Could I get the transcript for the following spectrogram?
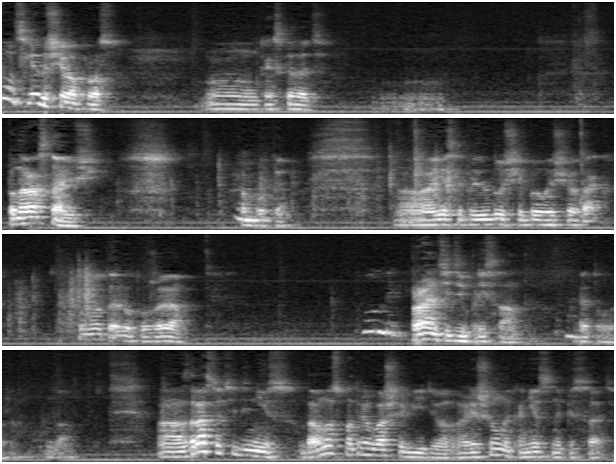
Ну, вот следующий вопрос. Как сказать, по нарастающей работаем. А если предыдущий был еще так, то вот этот уже про антидепрессанты. Это уже, да. А, здравствуйте, Денис. Давно смотрю ваши видео. Решил наконец написать.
